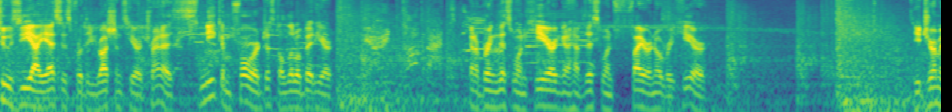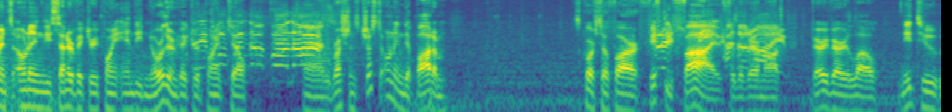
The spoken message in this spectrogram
two ZISs for the Russians here, trying to sneak them forward just a little bit here. Gonna bring this one here, I'm gonna have this one firing over here. The Germans owning the center victory point and the northern victory point till, and the Russians just owning the bottom. Score so far, 55 for the Wehrmacht. Very, very low. Need to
